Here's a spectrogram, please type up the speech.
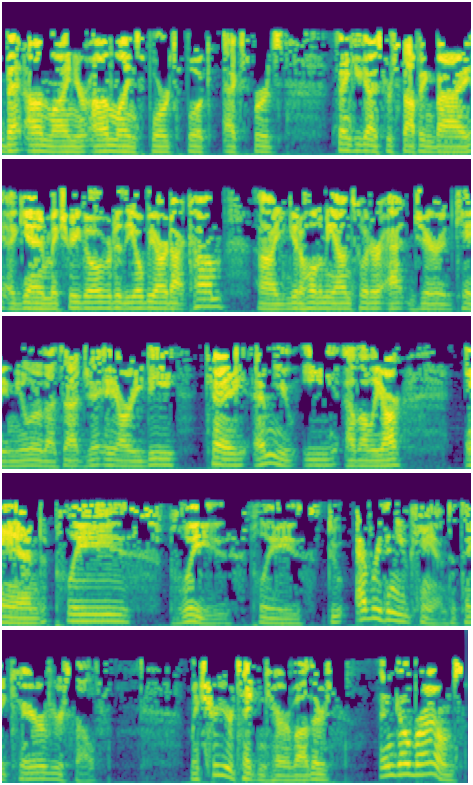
Bet Online, your online sports book experts. Thank you guys for stopping by. Again, make sure you go over to theobr.com. Uh, you can get a hold of me on Twitter at Jared K. Mueller. That's at J A R E D K M U E L L E R. And please, please, please do everything you can to take care of yourself. Make sure you're taking care of others. And go Browns.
